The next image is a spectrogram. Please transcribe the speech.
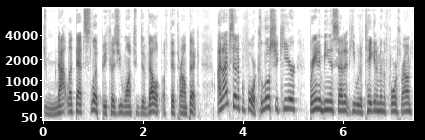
Do not let that slip because you want to develop a fifth round pick. And I've said it before. Khalil Shakir, Brandon Beane has said it. He would have taken him in the fourth round.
